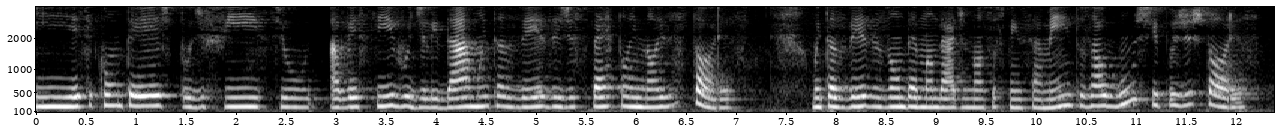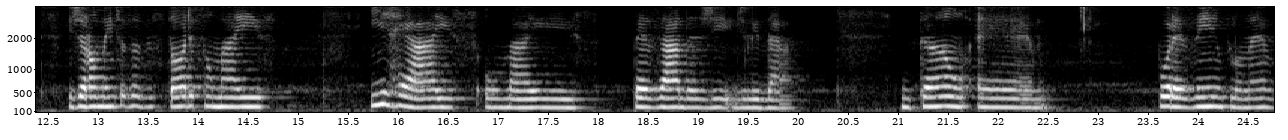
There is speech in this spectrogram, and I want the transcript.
e esse contexto difícil, aversivo de lidar, muitas vezes despertam em nós histórias. Muitas vezes vão demandar de nossos pensamentos alguns tipos de histórias. E geralmente essas histórias são mais irreais ou mais pesadas de, de lidar. Então, é, por exemplo, né,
